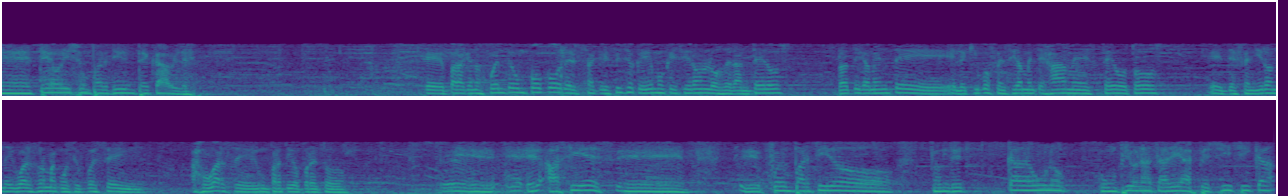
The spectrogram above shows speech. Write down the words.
Eh, Teo hizo un partido impecable. Eh, para que nos cuente un poco del sacrificio que vimos que hicieron los delanteros, prácticamente eh, el equipo ofensivamente, James, Teo, todos eh, defendieron de igual forma como si fuesen a jugarse un partido por el todo. Eh, así es, fue un partido donde cada uno cumplió una tarea específica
